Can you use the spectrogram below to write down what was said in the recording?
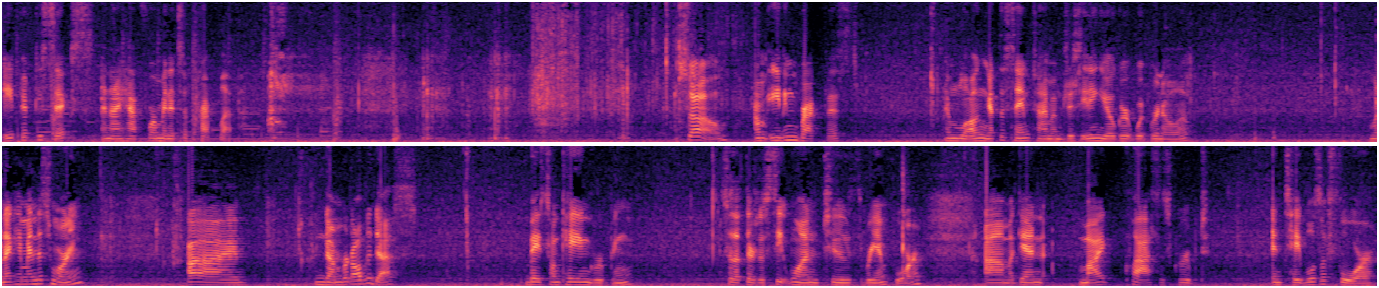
8.56 and I have four minutes of prep left. So, I'm eating breakfast. I'm logging at the same time. I'm just eating yogurt with granola. When I came in this morning, I numbered all the desks based on Kagan grouping so that there's a seat one, two, three, and four. Um, again, my class is grouped in tables of four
